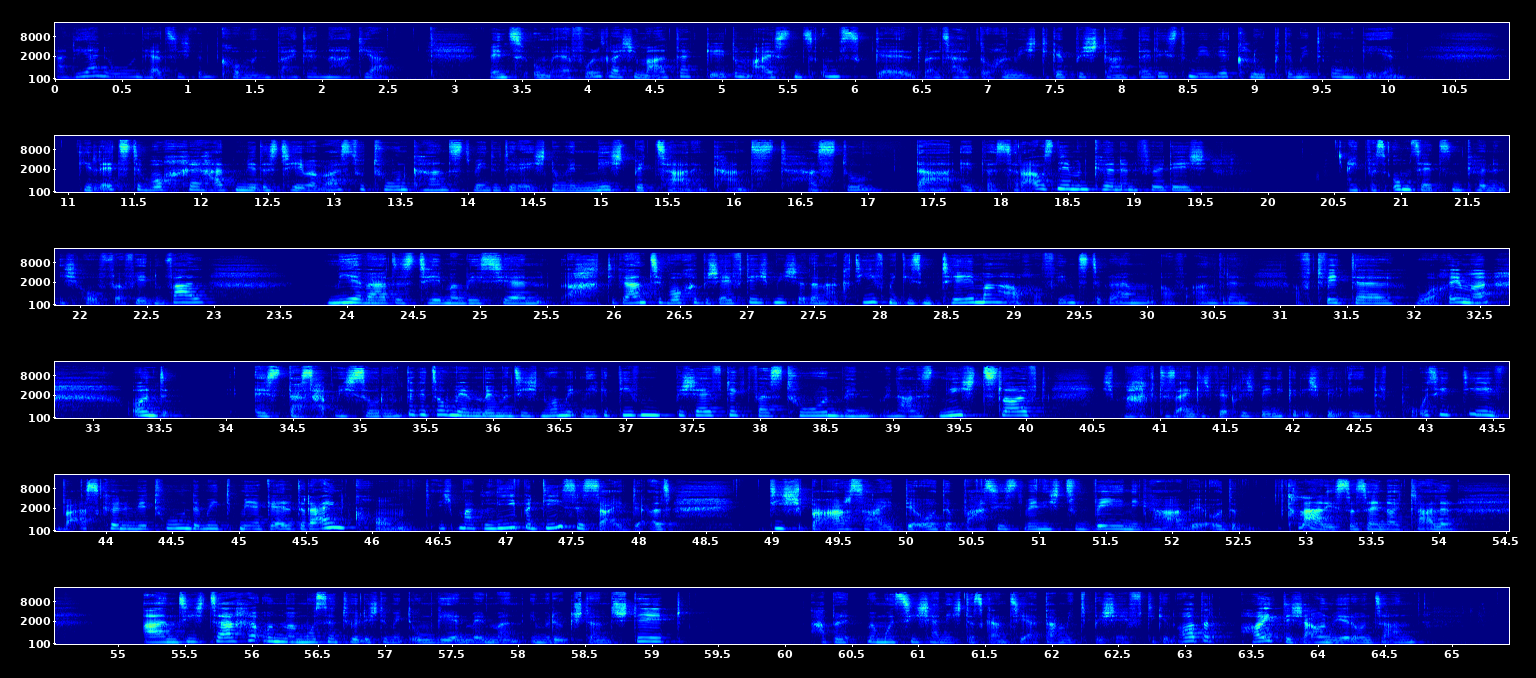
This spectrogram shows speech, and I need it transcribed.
Hallo und herzlich willkommen bei der Nadja. Wenn es um erfolgreich im Alltag geht, um meistens ums Geld, weil es halt doch ein wichtiger Bestandteil ist und wie wir klug damit umgehen. Die letzte Woche hatten wir das Thema, was du tun kannst, wenn du die Rechnungen nicht bezahlen kannst. Hast du da etwas rausnehmen können für dich, etwas umsetzen können? Ich hoffe auf jeden Fall. Mir war das Thema ein bisschen, ach, die ganze Woche beschäftige ich mich ja dann aktiv mit diesem Thema, auch auf Instagram, auf anderen, auf Twitter, wo auch immer. Und es, das hat mich so runtergezogen, wenn, wenn man sich nur mit Negativen beschäftigt, was tun, wenn, wenn alles nichts läuft. Ich mag das eigentlich wirklich weniger. Ich will eher positiv. Was können wir tun, damit mehr Geld reinkommt? Ich mag lieber diese Seite als die Sparseite oder was ist, wenn ich zu wenig habe oder klar ist das eine neutrale Ansichtssache und man muss natürlich damit umgehen, wenn man im Rückstand steht. Aber man muss sich ja nicht das ganze Jahr damit beschäftigen. Oder heute schauen wir uns an,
